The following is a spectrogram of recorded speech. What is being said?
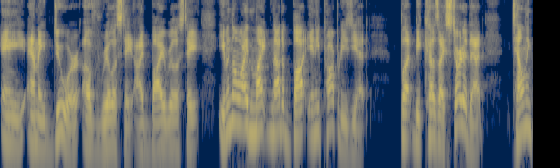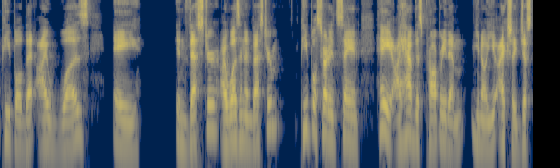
am a doer of real estate. I buy real estate, even though I might not have bought any properties yet. But because I started that, telling people that I was a investor, I was an investor, people started saying, "Hey, I have this property that you know." You actually just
